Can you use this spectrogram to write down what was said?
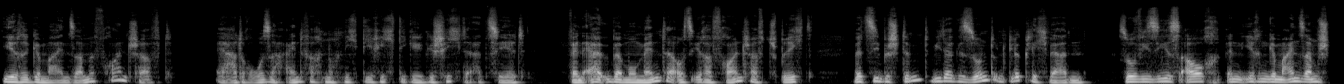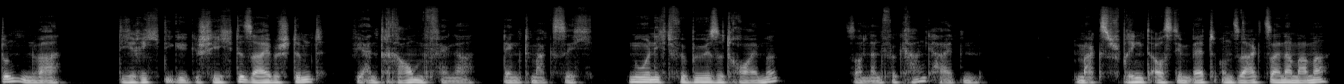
Ihre gemeinsame Freundschaft. Er hat Rosa einfach noch nicht die richtige Geschichte erzählt. Wenn er über Momente aus ihrer Freundschaft spricht, wird sie bestimmt wieder gesund und glücklich werden, so wie sie es auch in ihren gemeinsamen Stunden war. Die richtige Geschichte sei bestimmt wie ein Traumfänger, denkt Max sich, nur nicht für böse Träume, sondern für Krankheiten. Max springt aus dem Bett und sagt seiner Mama,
